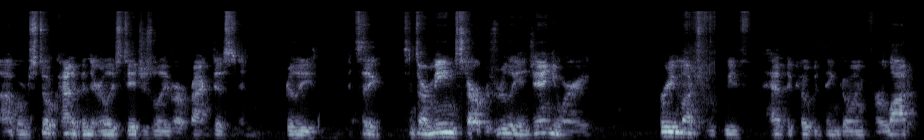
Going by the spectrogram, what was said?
Uh, but we're still kind of in the early stages of our practice, and really, I'd say since our main start was really in January, pretty much we've had the COVID thing going for a lot,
